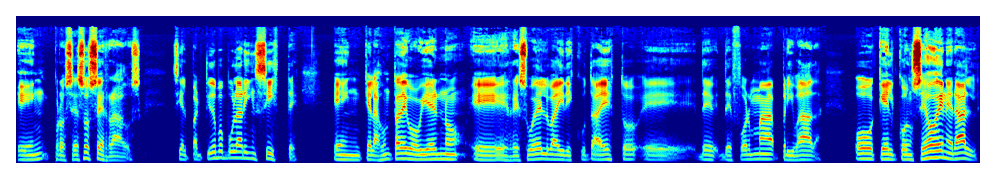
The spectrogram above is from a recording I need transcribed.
en procesos cerrados, si el Partido Popular insiste en que la Junta de Gobierno eh, resuelva y discuta esto eh, de, forma privada, o que el Consejo General,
